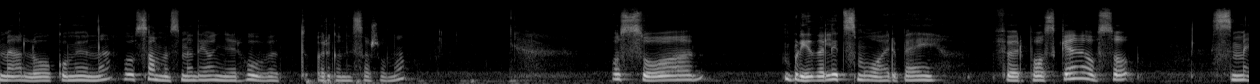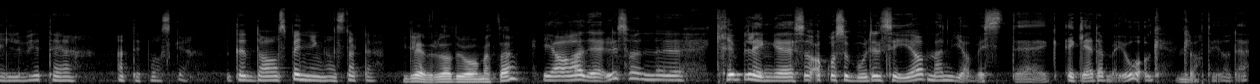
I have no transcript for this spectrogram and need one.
med LO kommune og sammen med de andre hovedorganisasjonene. Og så blir det litt småarbeid før påske, og så smeller vi til etter påske. Det er da spenninga starter. Gleder du deg du òg, Mette? Ja, det er litt sånn uh, kribling, eh, så akkurat som Bodil sier. Men ja visst, jeg, jeg gleder meg jo òg. Mm. Klart jeg gjør det.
